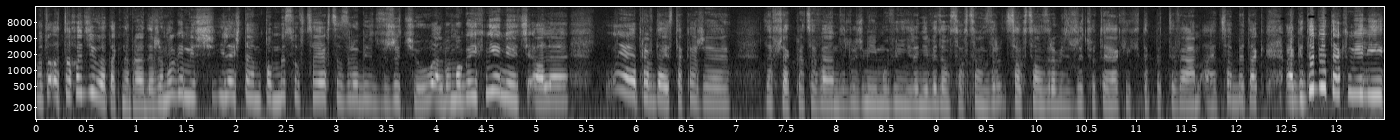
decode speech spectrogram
Bo to o to chodziło tak naprawdę, że mogę mieć ileś tam pomysłów, co ja chcę zrobić w życiu, albo mogę ich nie mieć, ale nie, prawda jest taka, że zawsze jak pracowałam z ludźmi i mówili, że nie wiedzą, co chcą, co chcą zrobić w życiu, to jak ich dopytywałam, a co by tak, a gdyby tak mieli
